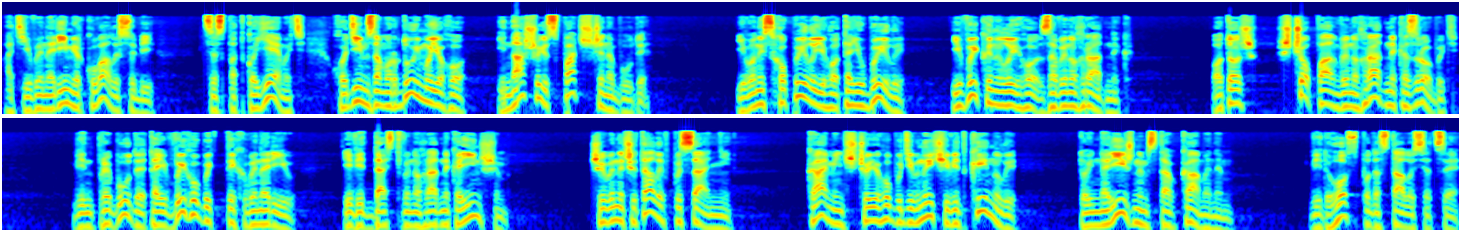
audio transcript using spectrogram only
А ті винарі міркували собі це спадкоємець, ходім, замордуймо його, і нашою спадщина буде. І вони схопили його та й убили, і викинули його за виноградник. Отож, що пан виноградника зробить? Він прибуде та й вигубить тих винарів і віддасть виноградника іншим. Чи ви не читали в писанні? Камінь, що його будівничі відкинули, той наріжним став каменем. Від Господа сталося це,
